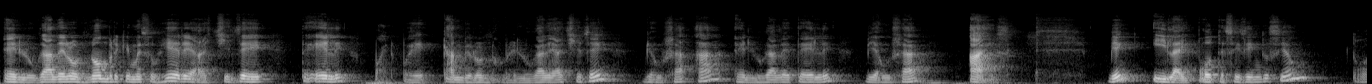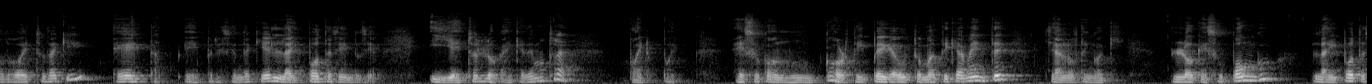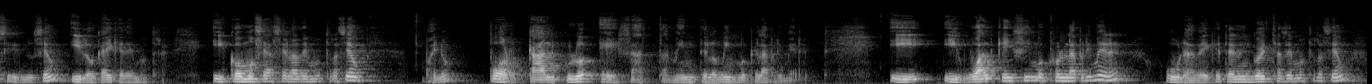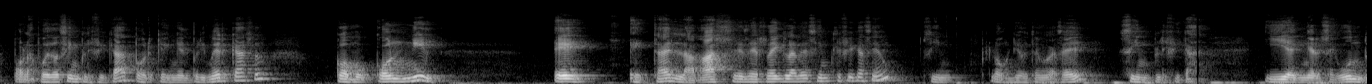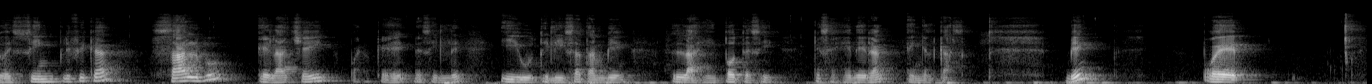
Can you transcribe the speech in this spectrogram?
En lugar de los nombres que me sugiere HD, TL, bueno, pues cambio los nombres. En lugar de HD voy a usar A, en lugar de TL voy a usar AS. Bien, y la hipótesis de inducción, todo esto de aquí, esta expresión de aquí es la hipótesis de inducción. Y esto es lo que hay que demostrar. Bueno, pues eso con un corte y pega automáticamente ya lo tengo aquí. Lo que supongo, la hipótesis de inducción y lo que hay que demostrar. ¿Y cómo se hace la demostración? Bueno, por cálculo exactamente lo mismo que la primera. Y igual que hicimos con la primera, una vez que tengo esta demostración, pues la puedo simplificar, porque en el primer caso, como con nil e está en la base de regla de simplificación, lo único que tengo que hacer es simplificar. Y en el segundo es simplificar, salvo el HI, bueno, que es decirle, y utiliza también las hipótesis que se generan en el caso. Bien, pues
